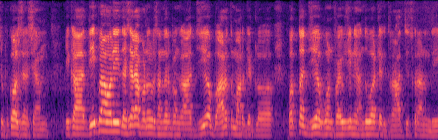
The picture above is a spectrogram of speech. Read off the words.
చెప్పుకోవాల్సిన విషయం. ఇక దీపావళి దసరా పండుగల సందర్భంగా జియో భారత్ మార్కెట్లో కొత్త జియో ఫోన్ ఫైవ్ జీని అందుబాటులోకి రా తీసుకురానుంది.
